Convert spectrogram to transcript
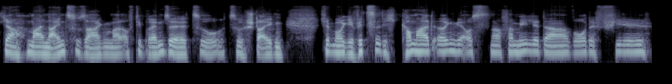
ja, mal Nein zu sagen, mal auf die Bremse zu, zu steigen. Ich habe mal gewitzelt, ich komme halt irgendwie aus einer Familie, da wurde viel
